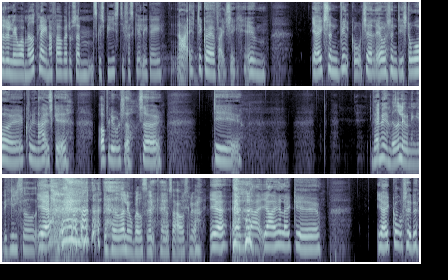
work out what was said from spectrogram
Så du laver madplaner for, hvad du sådan skal spise de forskellige dage? Nej, det gør jeg faktisk ikke. Øhm, jeg er ikke sådan vildt god til at lave sådan de store øh, kulinariske oplevelser, så det... Hvad ja. med madlavning i det hele taget? Ja. jeg hader at lave mad selv, kan jeg så afsløre. Ja, jamen, jeg, jeg er heller ikke... Øh, jeg er ikke god til det.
